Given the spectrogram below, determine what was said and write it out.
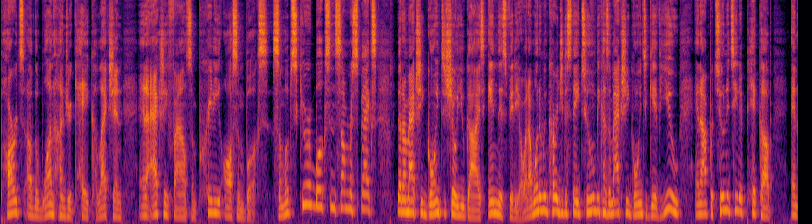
parts of the 100K collection and I actually found some pretty awesome books. Some obscure books in some respects that I'm actually going to show you guys in this video. And I want to encourage you to stay tuned because I'm actually going to give you an opportunity to pick up an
